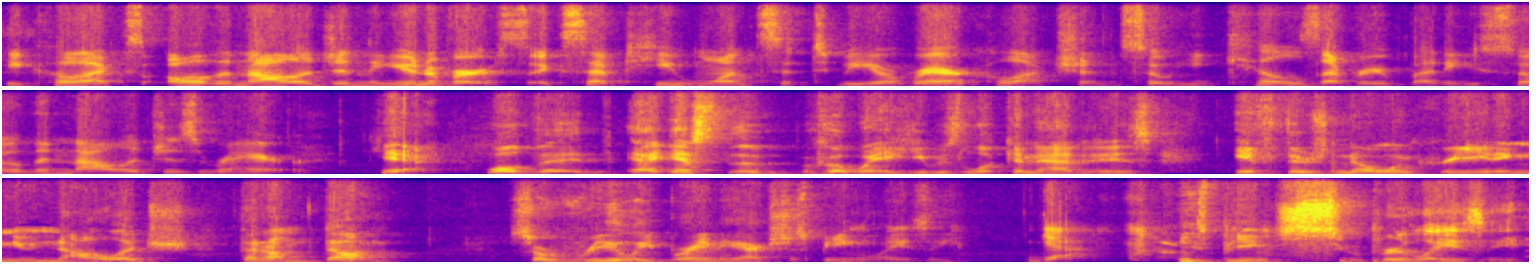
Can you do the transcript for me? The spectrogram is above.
He collects all the knowledge in the universe, except he wants it to be a rare collection, so he kills everybody so the knowledge is rare. Yeah. Well, the, I guess the the way he was looking at it is, if there's no one creating new knowledge, then I'm done. So really, Brainiac's just being lazy. Yeah. He's being super lazy.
